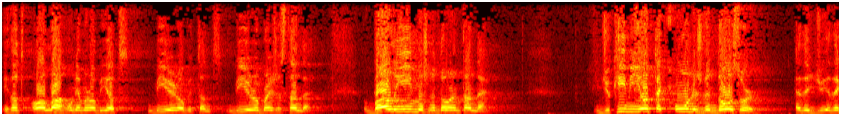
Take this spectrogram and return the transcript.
i thot o Allah unë jam robi jot biri robit tënd biri robreshës tënde balli im është në dorën tënde Gjykimi jot tek unë është vendosur edhe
